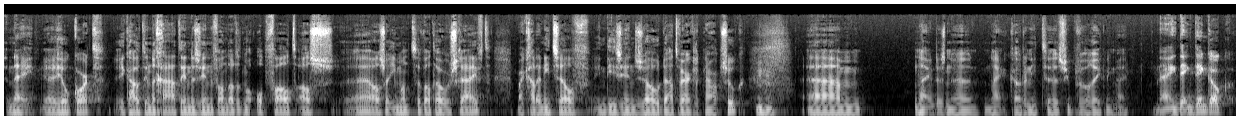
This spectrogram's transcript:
nee, eh, heel kort. Ik houd in de gaten in de zin van dat het me opvalt als, eh, als er iemand wat over schrijft. Maar ik ga er niet zelf in die zin zo daadwerkelijk naar op zoek. Ehm, nee, dus eh, nee, ik hou er niet super veel rekening mee. Nee, ik denk, ik denk ook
